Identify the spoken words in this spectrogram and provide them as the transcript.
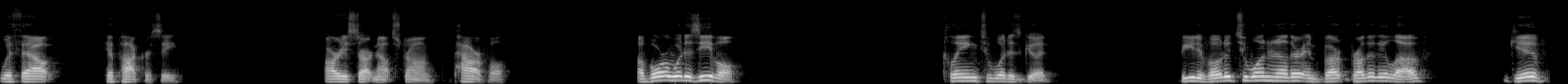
without hypocrisy. Already starting out strong, powerful. Abhor what is evil. Cling to what is good. Be devoted to one another in brotherly love Give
